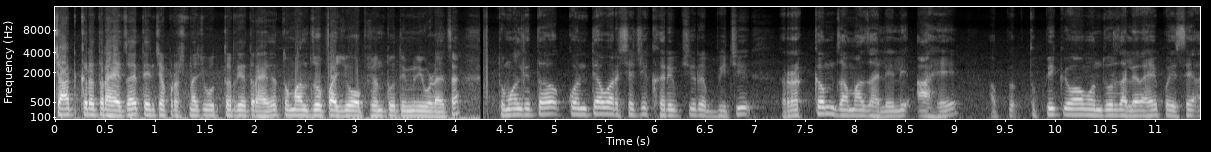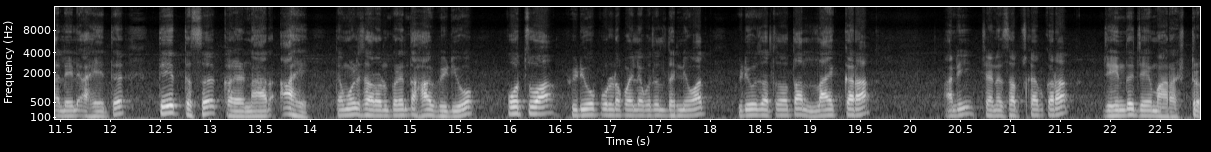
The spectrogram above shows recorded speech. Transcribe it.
चॅट करत राहायचा आहे त्यांच्या प्रश्नाची उत्तर देत राहायचं आहे. तुम्हाला जो पाहिजे ऑप्शन तो तुम्ही निवडायचा तुम्हाला तिथं कोणत्या वर्षाची खरीपची रब्बीची रक्कम जमा झालेली आहे? अप- पीक विमा मंजूर झालेला आहे पैसे आलेले आहेत ते तसं कळणार आहे. त्यामुळे सर्वांपर्यंत हा व्हिडिओ पोचवा व्हिडिओ पूर्ण पाहिल्याबद्दल धन्यवाद. व्हिडिओ जाता जाता लाईक करा. आणि चॅनल सबस्क्राईब करा. जय हिंद जय महाराष्ट्र.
